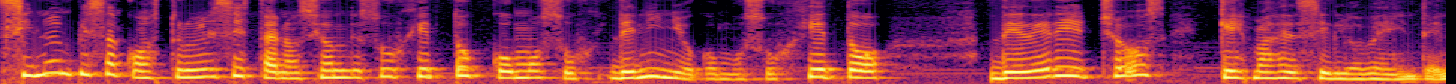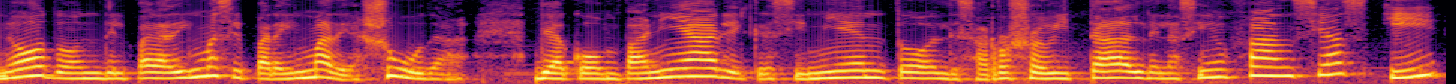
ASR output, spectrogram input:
si no empieza a construirse esta noción de sujeto como de niño como sujeto de derechos, que es más del siglo XX, ¿no? Donde el paradigma es el paradigma de ayuda, de acompañar el crecimiento, el desarrollo vital de las infancias y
